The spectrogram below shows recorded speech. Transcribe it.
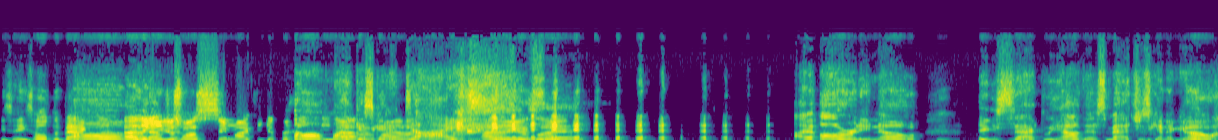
He's, he's holding it back. Oh. Let- let I think he just man. wants to see Micah get the hell Oh, Mike is of him. I gonna die. I think it's like, I already know exactly how this match is gonna go.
